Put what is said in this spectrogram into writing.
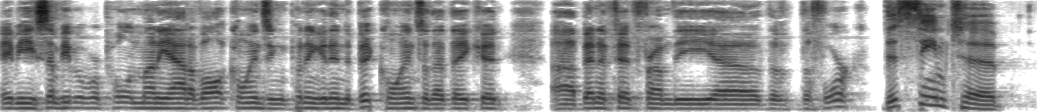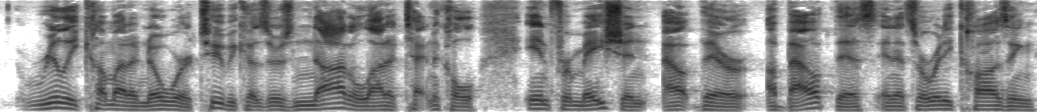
maybe some people were pulling money out of altcoins and putting it into Bitcoin so that they could uh, benefit from the uh, the the fork. This seemed to really come out of nowhere too, because there's not a lot of technical information out there about this and it's already causing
